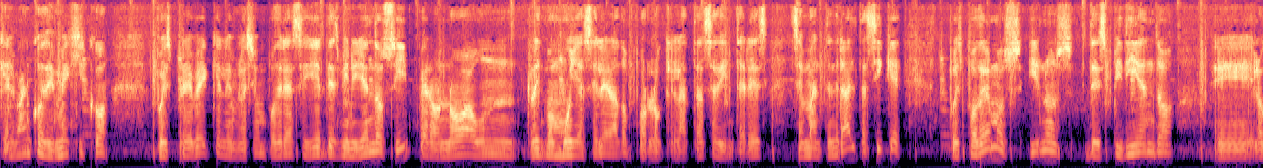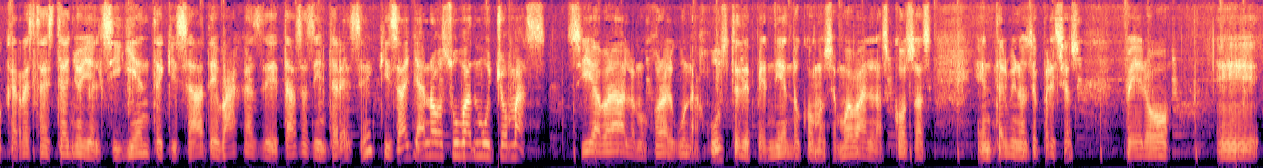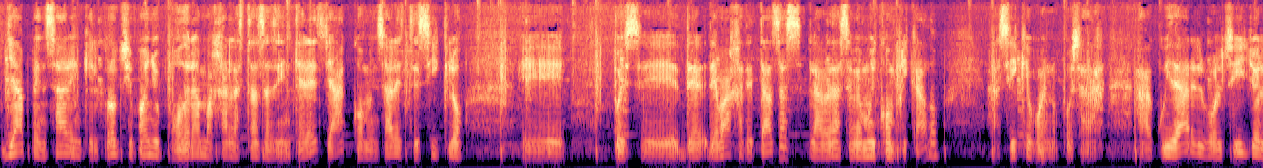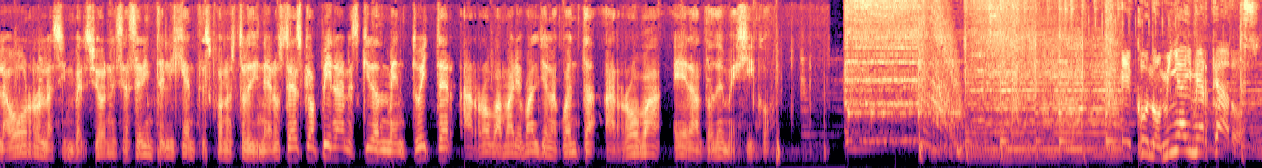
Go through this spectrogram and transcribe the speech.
que el Banco de México pues prevé que la inflación podría seguir disminuyendo, sí, pero no a un ritmo muy acelerado, por lo que la tasa de interés se mantendrá alta. Así que pues podremos irnos despidiendo eh, lo que resta este año y el siguiente quizá de bajas de tasas de interés. ¿eh? Quizá ya no suban mucho más. Sí habrá a lo mejor algún ajuste dependiendo cómo se muevan las cosas en términos de precios, pero eh, ya pensar en que el próximo año podrán bajar las tasas de interés, ya comenzar este ciclo eh, pues eh, de, baja de tasas, la verdad se ve muy complicado. Así que bueno, pues a, cuidar el bolsillo, el ahorro, las inversiones y a ser inteligentes con nuestro dinero. ¿Ustedes qué opinan? Escríbanme en Twitter, arroba Mario Mal y en la cuenta arroba Heraldo de México. Economía y mercados.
